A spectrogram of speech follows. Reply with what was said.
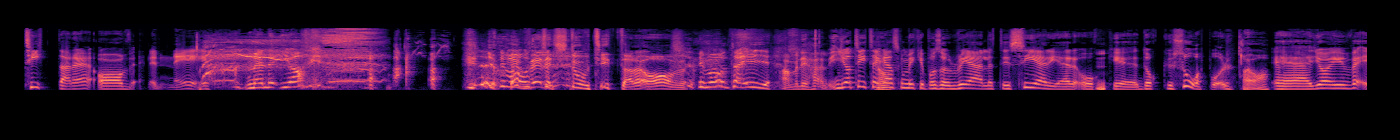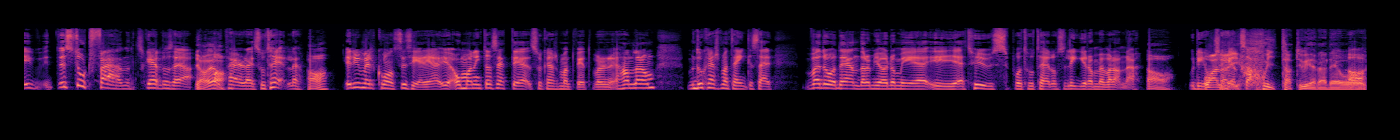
tittare av, nej, men jag... Jag är en väldigt stor tittare av. Det var att ta i. Ja, men det är härligt. Jag tittar Ja. Mm. ganska mycket på så reality-serier och eh, dokusåpor. Ja. Eh, jag är vä- ett stort fan, ska jag ändå säga, Ja, ja. av Paradise Hotel. Ja. Det är en väldigt konstig serie. Om man inte har sett det så kanske man inte vet vad det handlar om. Men då kanske man tänker så här, vadå det enda de gör, de är i ett hus på ett hotell och så ligger de med varandra. Ja. Och det är också alla är sant. skittatuerade och Ja,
